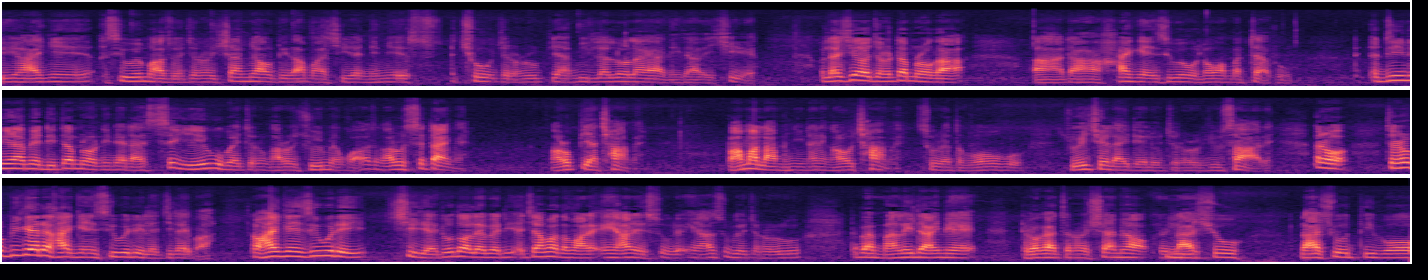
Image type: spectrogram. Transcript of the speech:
ဒီ hiking အစည်းအဝေးမှာဆိုရင်ကျွန်တော်ရှမ်းမြောက်ဒေသမှာရှိတဲ့နေမြေအချို့ကျွန်တော်တို့ပြန်ပြီးလက်လွတ်လိုက်ရနေတာတွေရှိတယ်။လက်ရှိတော့ကျွန်တော်တက်မတော်ကအာဒါ hiking အစည်းအဝေးကိုလုံးဝမတက်ဘူး။ဒီနေရာမှာဒီတက်မတော်အနေနဲ့ဒါစစ်ရေးကိုပဲကျွန်တော်ငါတို့ရွေးမယ်ကွာ။ငါတို့စစ်တိုက်မယ်။ငါတို့ပြန်ချမယ်။ဘာမှလာမညှိနှိုင်းနဲ့ငါတို့ချမယ်ဆိုတဲ့သဘောကိုရွေးချယ်လိုက်တယ်လို့ကျွန်တော်တို့ယူဆရတယ်။အဲ့တော့ကျွန်တော်ပြီးခဲ့တဲ့ hiking စီးဝေးတွေလည်းကြည့်လိုက်ပါ။တော့ hiking စီးဝေးတွေရှိတယ်တိုးတော်လည်းပဲဒီအကြမ်းဖက်သမားတွေအင်အားတွေစုတယ်အင်အားစုပြီးကျွန်တော်တို့တစ်ပတ်မန်လေးတိုင်းနဲ့ဒီဘက်ကကျွန်တော်ရှမ်းမြောက်လာရှိုးလာရှိုးတီဘော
